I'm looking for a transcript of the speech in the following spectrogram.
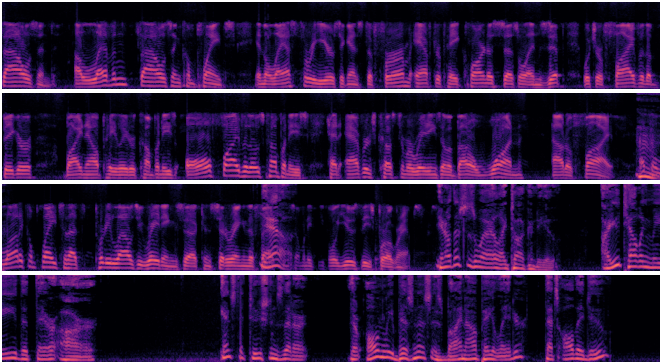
11,000 11,000 complaints in the last three years against the firm, Afterpay, Klarna, Sezzle, and Zip, which are five of the bigger buy now, pay later companies. All five of those companies had average customer ratings of about a one out of five. That's a hmm. lot of complaints, and that's pretty lousy ratings uh, considering the fact yeah. that so many people use these programs. You know, this is why I like talking to you. Are you telling me that there are institutions that are their only business is buy now, pay later? That's all they do?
